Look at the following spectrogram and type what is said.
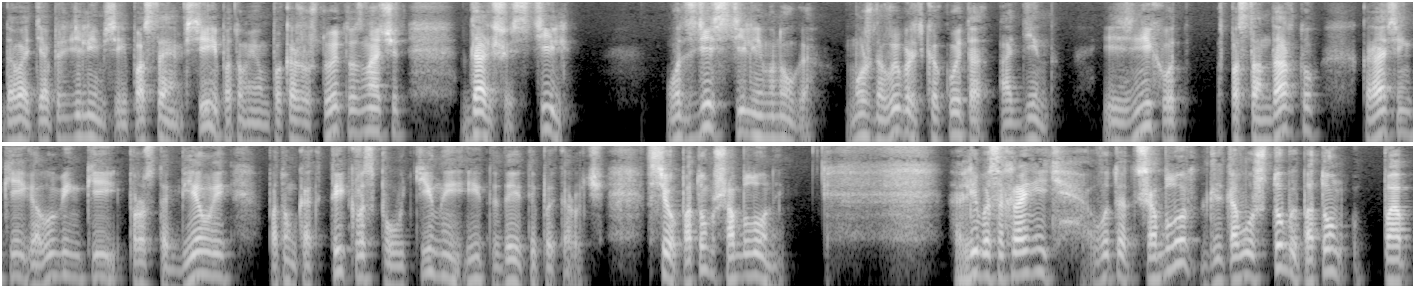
давайте определимся и поставим все, и потом я вам покажу, что это значит. Дальше стиль. Вот здесь стилей много. Можно выбрать какой-то один из них. Вот по стандарту красненький, голубенький, просто белый, потом как тыква с паутиной и т.д. и т.п. Короче. Все, потом шаблоны. Либо сохранить вот этот шаблон для того, чтобы потом по,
